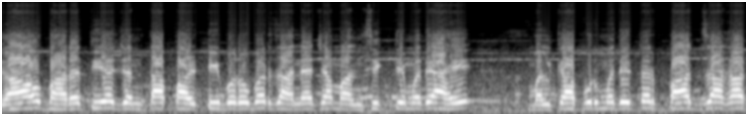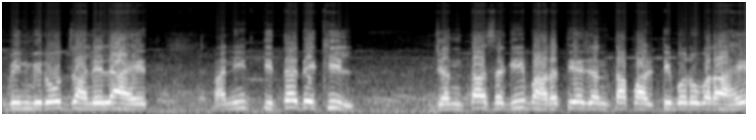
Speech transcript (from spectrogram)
गाव भारतीय जनता पार्टीबरोबर जाण्याच्या मानसिकतेमध्ये आहे. मलकापूरमध्ये तर पाच जागा बिनविरोध झालेल्या आहेत. आणि तिथं देखील जनता सगळी भारतीय जनता पार्टीबरोबर आहे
